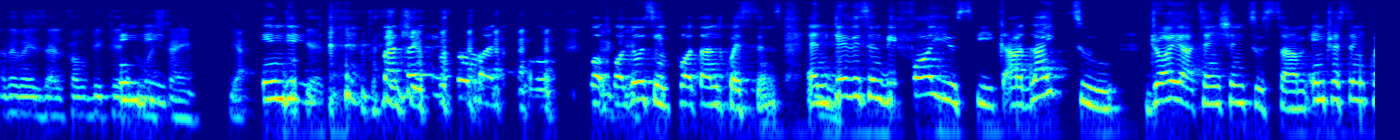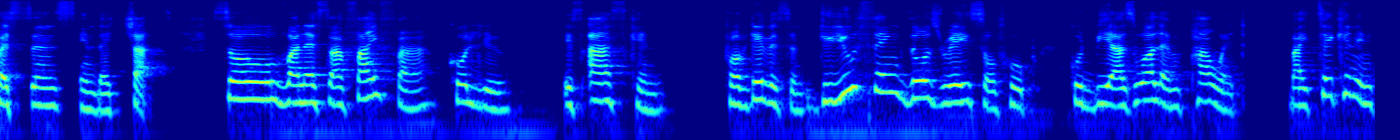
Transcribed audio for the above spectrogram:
Otherwise, I'll probably take Indeed. too much time. Yeah. Indeed. Okay. thank, thank you. you so much for, for, okay. for, those important questions. And Deivison, before you speak, I'd like to draw your attention to some interesting questions in the chat. So Vanessa Pfeiffer Kolu is asking, Prof. Deivison, do you think those rays of hope could be as well empowered by taking in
